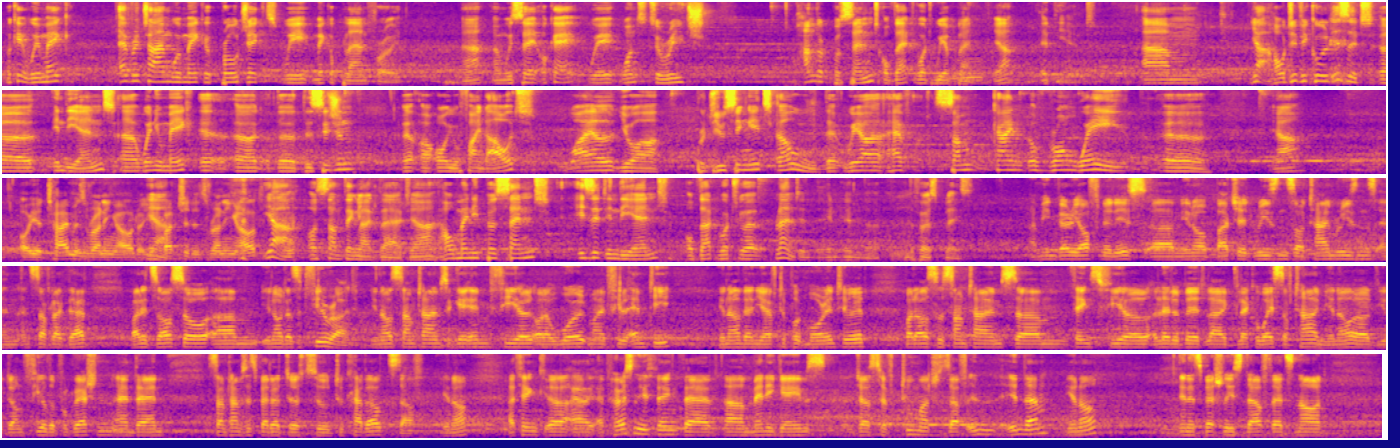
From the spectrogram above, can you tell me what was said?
Okay, we make every time we make a project, we make a plan for it, yeah? and we say, okay, we want to reach 100% of that what we are planning. Yeah, at the end. Um, yeah, how difficult is it uh, in the end uh, when you make uh, uh, the decision uh, or you find out while you are producing it? Oh, that we are, have some kind of wrong way. Uh, yeah, Or your time is running out, or your budget is running out. yeah, or something like that. Yeah, how many percent is it in the end of that what you have planned in, in, in, the, in the first place? I mean, very often it is, um, you know, budget reasons or time reasons and, and stuff like that. But it's also, um, you know, does it feel right? You know, sometimes a game feel or a world might feel empty. You know, then you have to put more into it. But also sometimes um, things feel a little bit like like a waste of time. You know, you don't feel the progression, and then sometimes it's better just to, to cut out stuff. You know, I think uh, I, I personally think that um, many games just have too much stuff in in them. You know, and especially stuff that's not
